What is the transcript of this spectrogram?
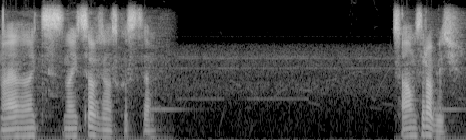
No, no, i, no i co w związku z tym? Co mam zrobić?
